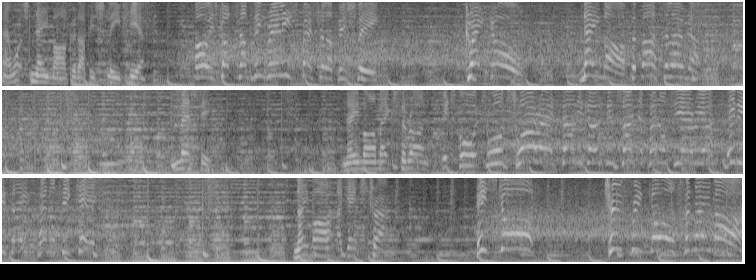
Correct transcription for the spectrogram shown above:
Now, what's Neymar got up his sleeve here? Oh, he's got something really special up his sleeve. Great goal. Neymar for Barcelona. Messi. Neymar makes the run. It's forward towards Suarez. Down he goes inside the penalty area. It is a penalty kick. Neymar against Trapp. He scored! Two quick goals for Neymar.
